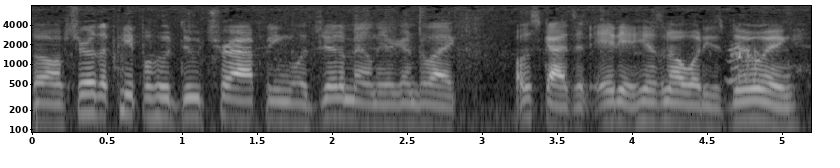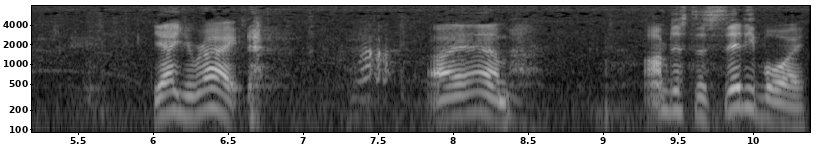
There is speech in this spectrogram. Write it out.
So I'm sure that people who do trapping legitimately are going to be like, oh, this guy's an idiot. He doesn't know what he's doing. Yeah, you're right. I am. I'm just a city boy.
